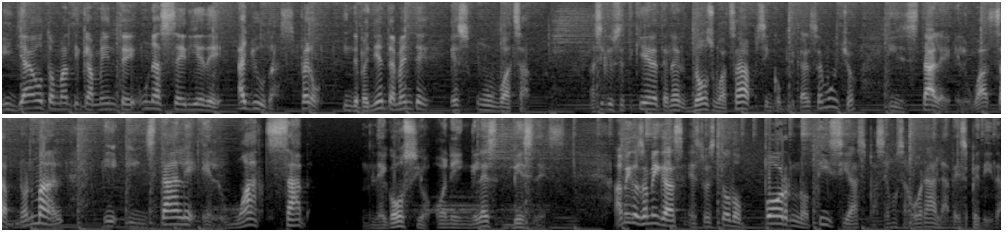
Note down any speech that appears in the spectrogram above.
y ya automáticamente una serie de ayudas. Pero independientemente es un WhatsApp. Así que usted quiere tener dos WhatsApp sin complicarse mucho, instale el WhatsApp normal y instale el WhatsApp negocio o en inglés business. Amigos, amigas, esto es todo por noticias. Pasemos ahora a la despedida.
